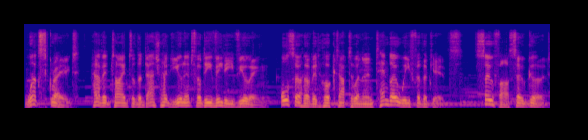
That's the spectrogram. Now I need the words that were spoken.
Works great. Have it tied to the dash head unit for DVD viewing. Also have it hooked up to a Nintendo Wii for the kids. So far so good.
